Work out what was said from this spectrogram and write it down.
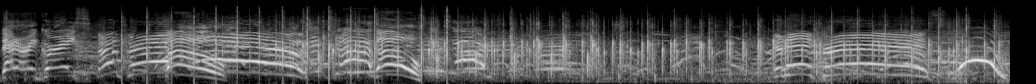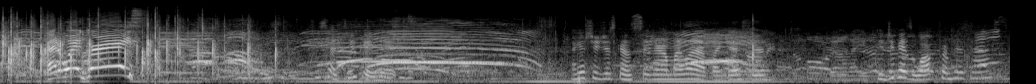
That all right, Grace? Go, Grace! Go! Good hit, Grace! That way, Grace! She's had two good hits. I guess you're just gonna sit there on my lap. I guess you're. Did you guys walk from his house? Did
